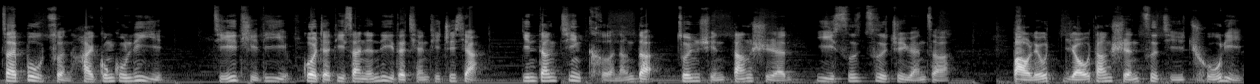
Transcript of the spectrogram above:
在不损害公共利益、集体利益或者第三人利益的前提之下。应当尽可能的遵循当事人意思自治原则，保留由当事人自己处理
